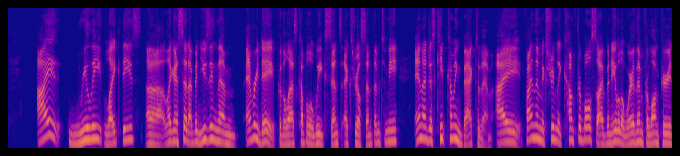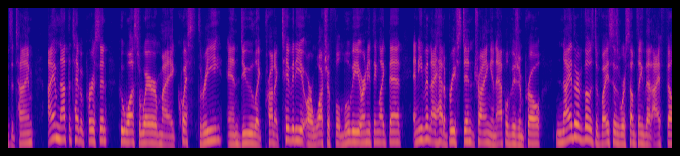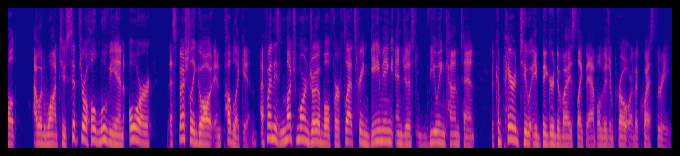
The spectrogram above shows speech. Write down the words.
I really like these. Uh, like I said, I've been using them every day for the last couple of weeks since Xreal sent them to me, and I just keep coming back to them. I find them extremely comfortable, so I've been able to wear them for long periods of time. I am not the type of person who wants to wear my Quest 3 and do like productivity or watch a full movie or anything like that. And even I had a brief stint trying an Apple Vision Pro. Neither of those devices were something that I felt I would want to sit through a whole movie in or especially go out in public in. I find these much more enjoyable for flat screen gaming and just viewing content compared to a bigger device like the Apple Vision Pro or the Quest 3.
